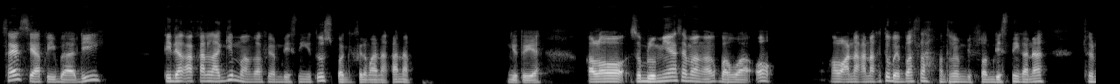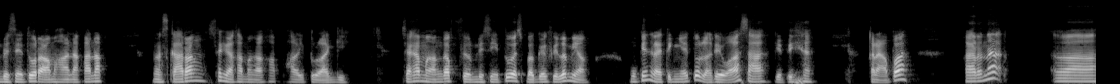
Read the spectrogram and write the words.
saya secara pribadi tidak akan lagi menganggap film Disney itu sebagai film anak-anak. Gitu ya. Kalau sebelumnya saya menganggap bahwa oh kalau anak-anak itu bebas lah nonton film, film Disney karena film Disney itu ramah anak-anak Nah sekarang saya nggak akan menganggap hal itu lagi. Saya akan menganggap film Disney itu sebagai film yang mungkin ratingnya itu lah dewasa gitu ya. Kenapa? Karena uh,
